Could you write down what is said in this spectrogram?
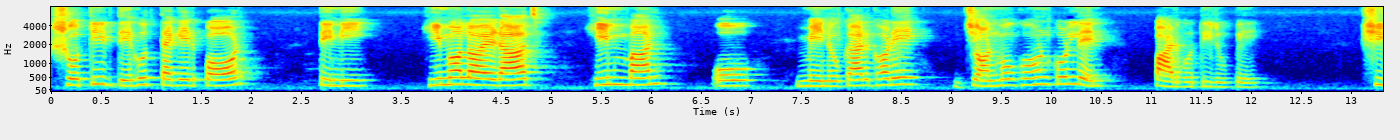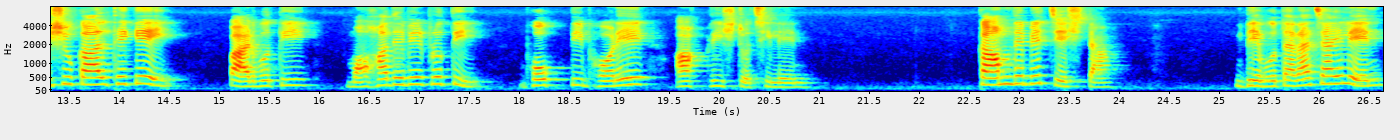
সতীর দেহত্যাগের পর তিনি হিমালয়রাজ হিমবান ও মেনকার ঘরে জন্মগ্রহণ করলেন পার্বতী রূপে। শিশুকাল থেকেই পার্বতী মহাদেবের প্রতি ভক্তি ভরে আকৃষ্ট ছিলেন। কামদেবের চেষ্টা। দেবতারা চাইলেন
